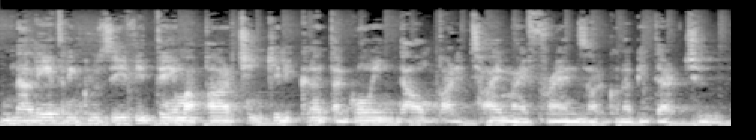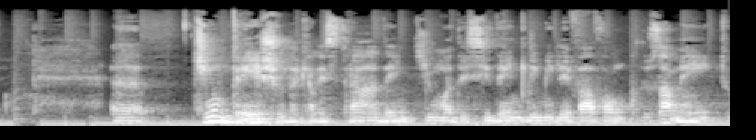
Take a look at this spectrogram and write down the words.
Na letra, inclusive, tem uma parte em que ele canta Going down party time, my friends are gonna be there too. Uh, tinha um trecho daquela estrada em que uma descida íngreme levava a um cruzamento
